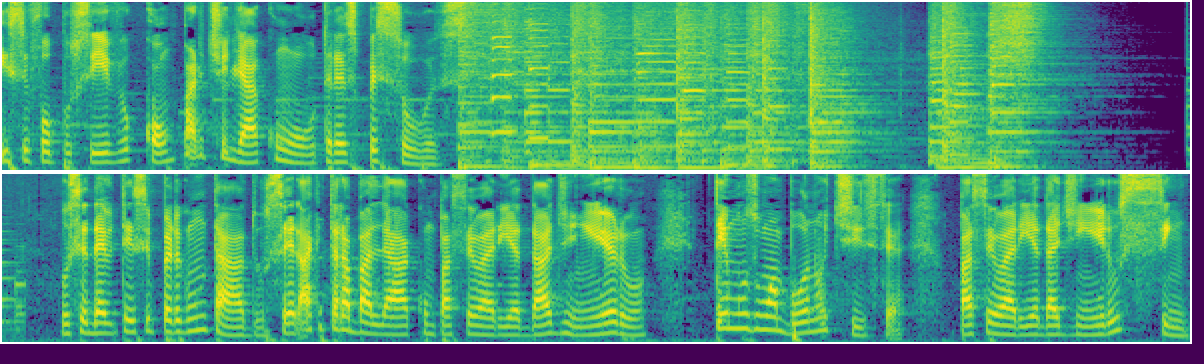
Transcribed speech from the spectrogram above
e, se for possível, compartilhar com outras pessoas. Você deve ter se perguntado: será que trabalhar com pastelaria dá dinheiro? Temos uma boa notícia. Pastelaria dá dinheiro sim.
